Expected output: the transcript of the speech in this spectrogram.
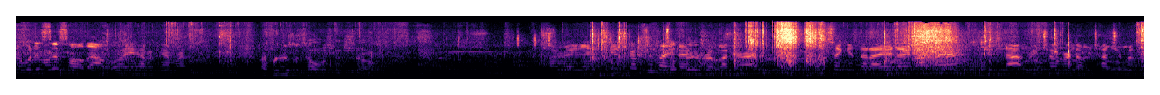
So what is this all about? Why do you have a camera? I produce a television show. All right, and two scrubs of iodine to rub on your arm. Once I get that iodine on there, mm-hmm. do not reach over, don't touch it with the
